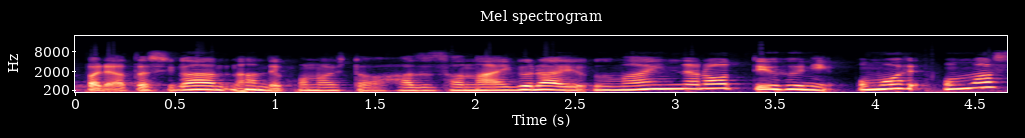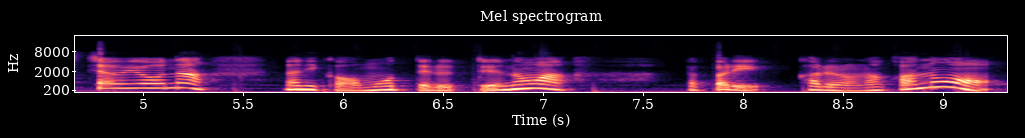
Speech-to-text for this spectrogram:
っぱり私がなんでこの人は外さないぐらいうまいんだろうっていうふうに思思わせちゃうような何かを持ってるっていうのはやっぱり彼の中の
